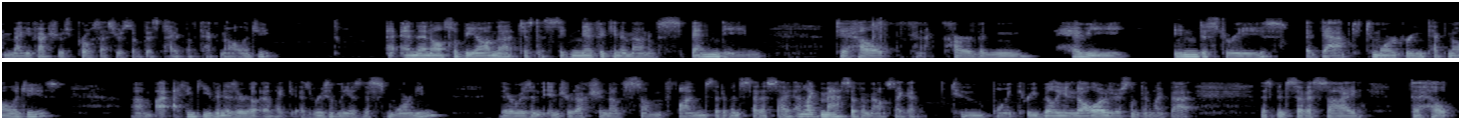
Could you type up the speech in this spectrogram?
manufacturers, processors of this type of technology. And then also beyond that, just a significant amount of spending to help kind of carbon heavy industries adapt to more green technologies. Um, I, I, think even as early, like as recently as this morning, there was an introduction of some funds that have been set aside, and like massive amounts, like a 2.3 billion dollars or something like that, that's been set aside to help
